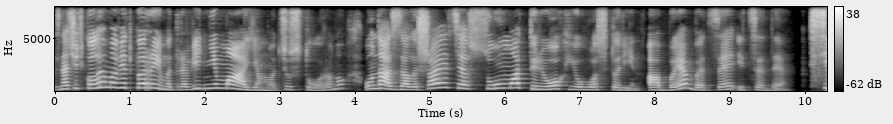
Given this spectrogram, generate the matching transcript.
Значить, коли ми від периметра віднімаємо цю сторону, у нас залишається сума трьох його сторін АБ, БЦ і СД. Всі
